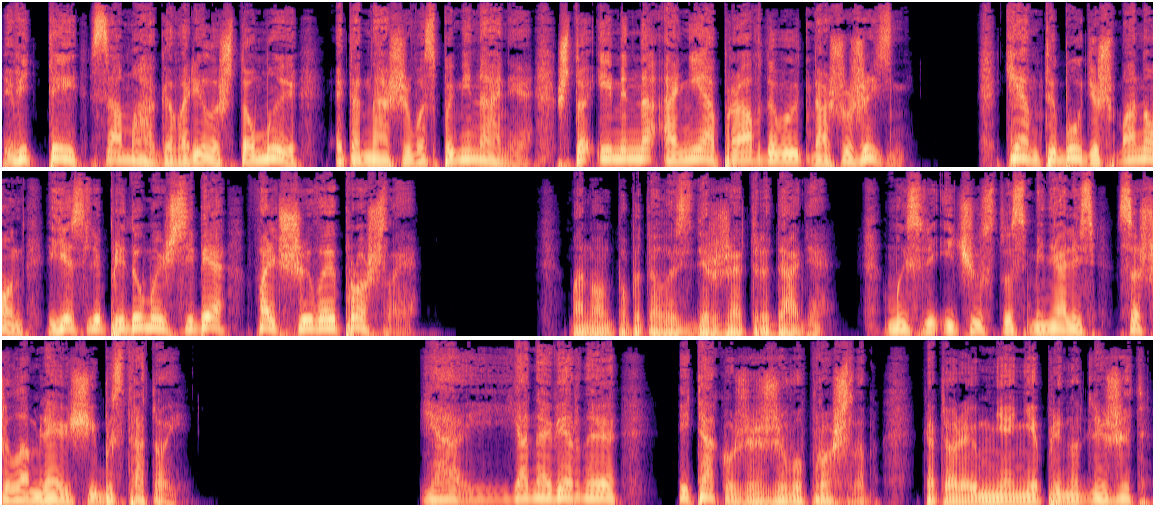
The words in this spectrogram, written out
Ведь ты сама говорила, что мы — это наши воспоминания, что именно они оправдывают нашу жизнь. Кем ты будешь, Манон, если придумаешь себе фальшивое прошлое?» Манон попыталась сдержать рыдание. Мысли и чувства сменялись с ошеломляющей быстротой. «Я... я, наверное, и так уже живу прошлым, которое мне не принадлежит,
